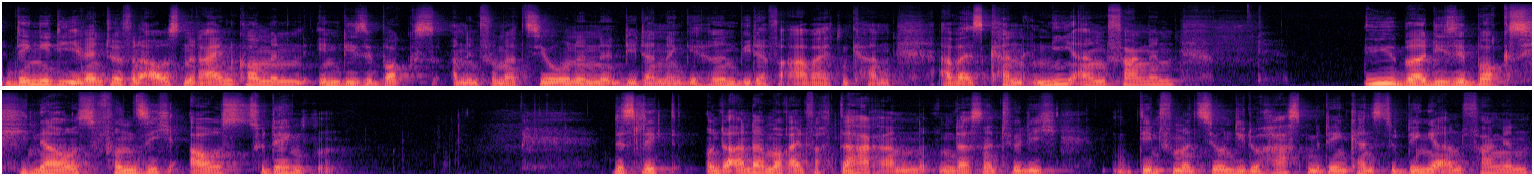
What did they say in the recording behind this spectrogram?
Dinge, die eventuell von außen reinkommen in diese Box an Informationen, die dann dein Gehirn wieder verarbeiten kann. Aber es kann nie anfangen, über diese Box hinaus von sich aus zu denken. Das liegt unter anderem auch einfach daran, dass natürlich die Informationen, die du hast, mit denen kannst du Dinge anfangen,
